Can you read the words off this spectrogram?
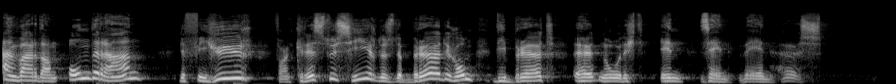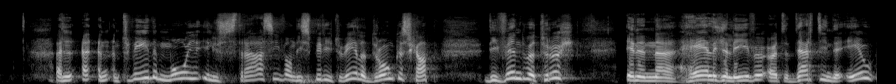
en waar dan onderaan de figuur van Christus hier, dus de bruidegom, die bruid uitnodigt in zijn wijnhuis. Een, een, een tweede mooie illustratie van die spirituele dronkenschap die vinden we terug in een eh, heilige leven uit de 13e eeuw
